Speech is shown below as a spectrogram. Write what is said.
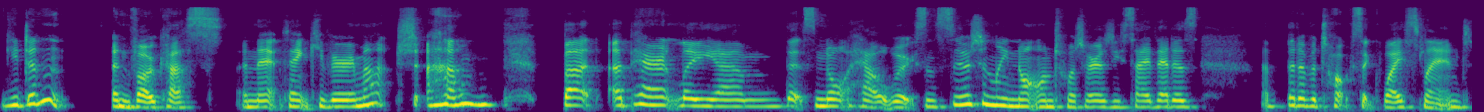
you didn't invoke us in that. Thank you very much. Um, but apparently, um, that's not how it works, and certainly not on Twitter, as you say. That is a bit of a toxic wasteland.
